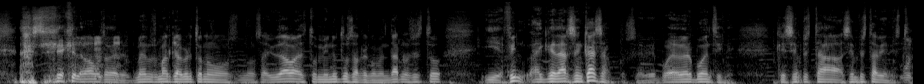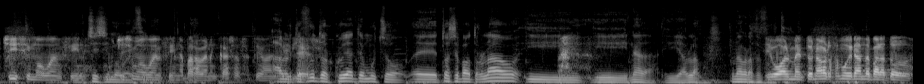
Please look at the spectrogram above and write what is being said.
así que, lo vamos a ver. Menos mal que Alberto nos, nos ayudaba estos minutos a recomendarnos esto. Y en fin, hay que quedarse en casa, pues se puede ver buen cine, que siempre está, siempre está bien esto. Muchísimo buen cine. Muchísimo, buen, cine. para ver en casa, efectivamente. Alberto Frutos, cuídate mucho, eh, tose para otro lado y, y nada, y hablamos. Un abrazo. Igualmente, un abrazo muy grande para todos.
